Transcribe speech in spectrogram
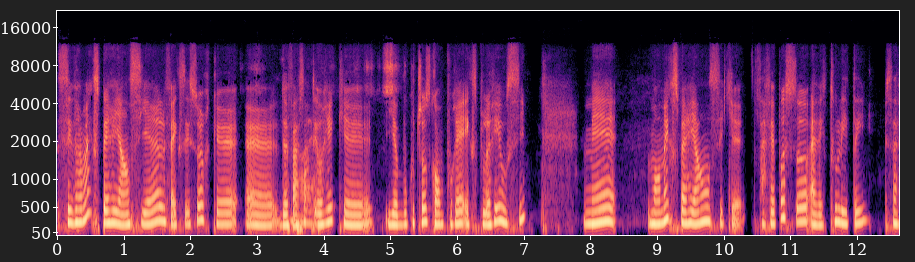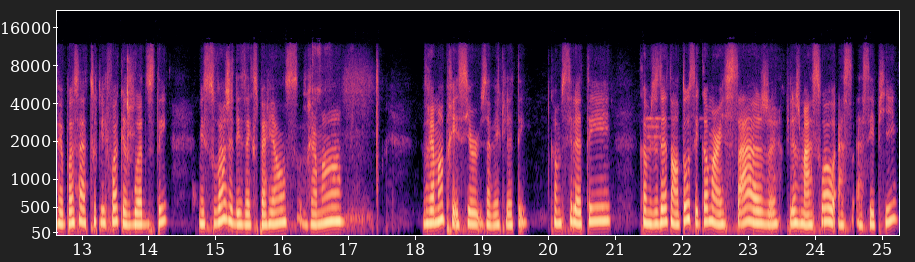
c'est vraiment expérientiel. Fait que c'est sûr que euh, de façon théorique, il y a beaucoup de choses qu'on pourrait explorer aussi. Mais mon expérience, c'est que ça fait pas ça avec tout l'été. Puis ça fait pas ça toutes les fois que je bois du thé. Mais souvent, j'ai des expériences vraiment, vraiment précieuses avec le thé. Comme si le thé, comme je disais tantôt, c'est comme un sage. Puis là, je m'assois à, ses pieds.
